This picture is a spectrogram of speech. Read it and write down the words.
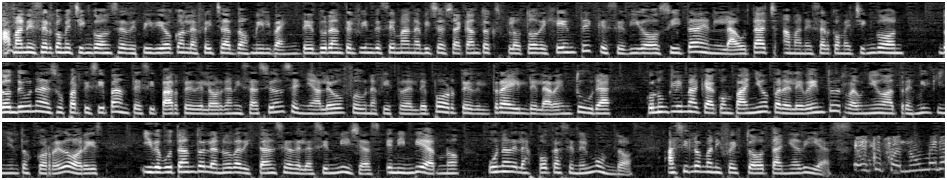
Amanecer Comechingón se despidió con la fecha 2020. Durante el fin de semana, Villa Yacanto explotó de gente que se dio cita en la UTACH Amanecer Comechingón, donde una de sus participantes y parte de la organización señaló fue una fiesta del deporte, del trail, de la aventura, con un clima que acompañó para el evento y reunió a 3.500 corredores y debutando la nueva distancia de las 100 millas en invierno, una de las pocas en el mundo. Así lo manifestó Tania Díaz. Ese fue el número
